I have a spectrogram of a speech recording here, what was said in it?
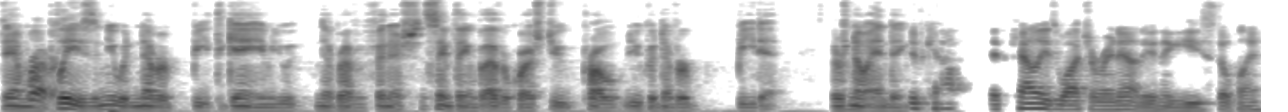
damn well Forever. please, and you would never beat the game. You would never have a finish. The same thing with EverQuest. You probably you could never beat it. There's no ending. if Cal if Callie's watching right now, do you think he's still playing?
